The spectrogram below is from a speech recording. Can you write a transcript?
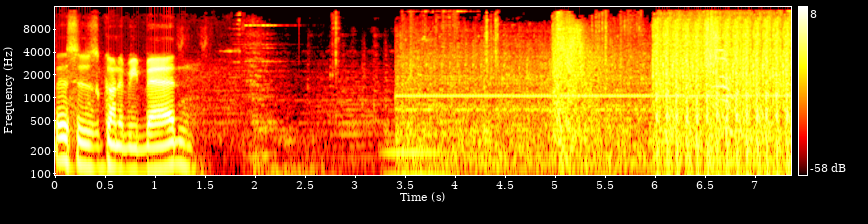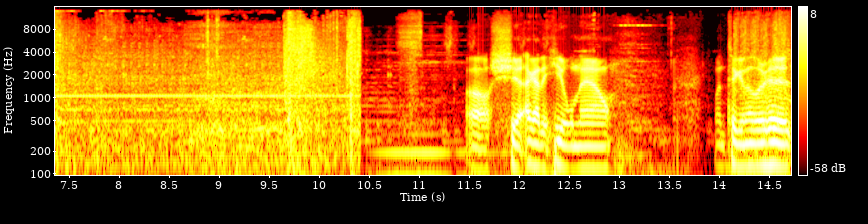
This is gonna be bad. Oh shit, I gotta heal now. I'm gonna take another hit.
